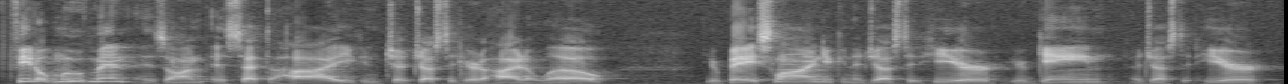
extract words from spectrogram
fetal movement is on is set to high. You can adjust it here to high to low. Your baseline, you can adjust it here. Your gain, adjust it here.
